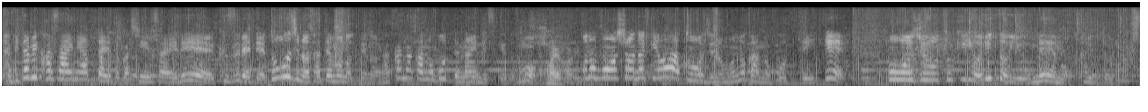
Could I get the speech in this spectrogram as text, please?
たびたび火災にあったりとか震災で崩れて当時の建物っていうのはなかなか残ってないんですけどもはいはい。この紋章だけは当時のものが残っていて北条時頼という名も書いております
